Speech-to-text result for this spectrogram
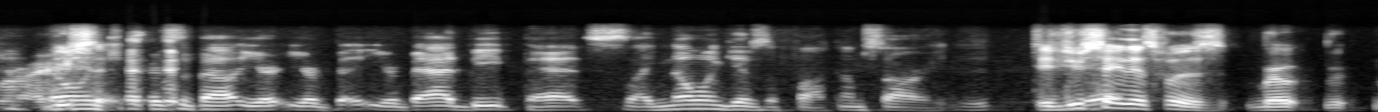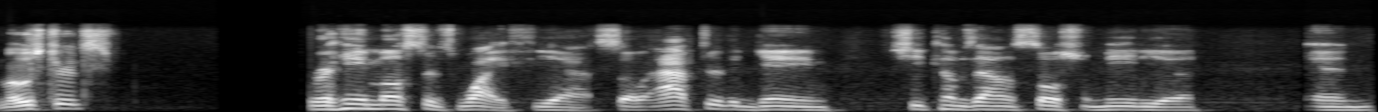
Right. No one cares about your your your bad beat bets. Like no one gives a fuck. I'm sorry. Did you yeah. say this was Ro- Mostert's Raheem Mostert's wife, yeah. So after the game, she comes out on social media and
